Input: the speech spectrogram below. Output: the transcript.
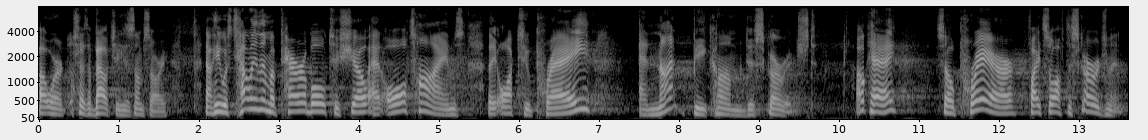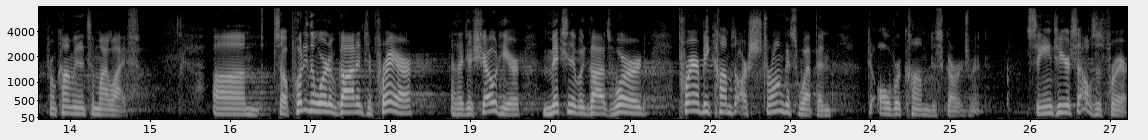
uh, or says about Jesus, I'm sorry. Now, he was telling them a parable to show at all times they ought to pray and not become discouraged. Okay, so prayer fights off discouragement from coming into my life. Um, so, putting the Word of God into prayer, as I just showed here, mixing it with God's Word, prayer becomes our strongest weapon to overcome discouragement. Singing to yourselves is prayer.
